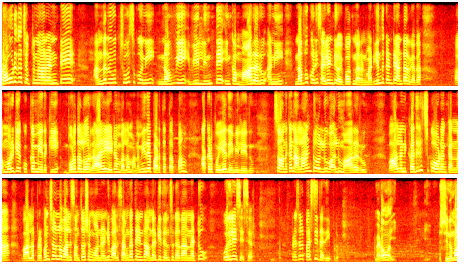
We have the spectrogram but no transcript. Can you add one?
ప్రౌడ్గా చెప్తున్నారంటే అందరూ చూసుకొని నవ్వి వీళ్ళింతే ఇంకా మారరు అని నవ్వుకొని సైలెంట్గా అయిపోతున్నారనమాట ఎందుకంటే అంటారు కదా మురిగే కుక్క మీదకి బురదలో రాయి వేయటం వల్ల మన మీదే పడతా తప్ప అక్కడ పోయేదేమీ లేదు. సో అందుకని అలాంటి వాళ్ళు వాళ్ళు మారరు. వాళ్ళని కదిలించుకోవడం కన్నా వాళ్ళ ప్రపంచంలో వాళ్ళు సంతోషంగా ఉండండి వాళ్ళ సంగతి ఏంటో అందరికీ తెలుసు కదా అన్నట్టు వదిలేసేశారు. ప్రజల పరిస్థితి అది ఇప్పుడు. మేడం సినిమా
